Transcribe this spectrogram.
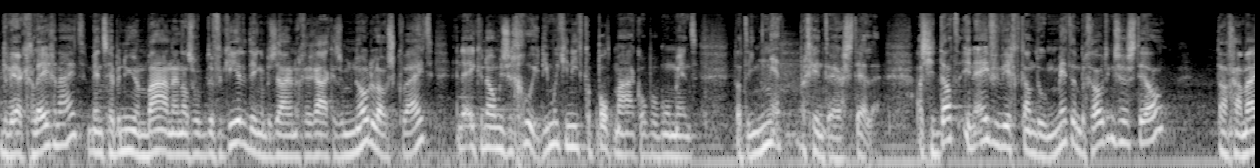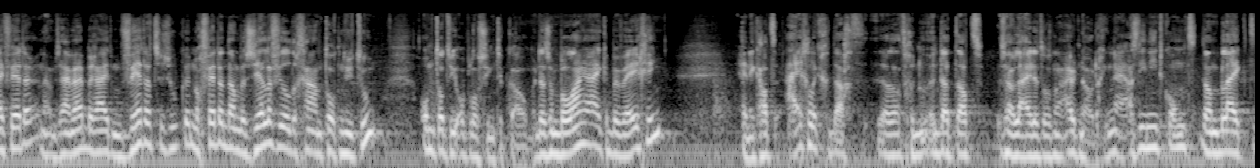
de werkgelegenheid. Mensen hebben nu een baan en als we op de verkeerde dingen bezuinigen... raken ze hem nodeloos kwijt. En de economische groei, die moet je niet kapot maken op het moment... dat hij net begint te herstellen. Als je dat in evenwicht kan doen met een begrotingsherstel... dan gaan wij verder. Dan zijn wij bereid om verder te zoeken. Nog verder dan we zelf wilden gaan tot nu toe. Om tot die oplossing te komen. Dat is een belangrijke beweging. En ik had eigenlijk gedacht dat dat, dat, dat zou leiden tot een uitnodiging. Nou ja, als die niet komt, dan, blijkt,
